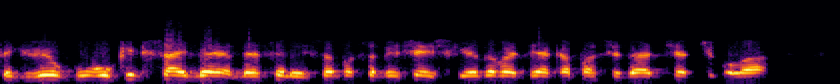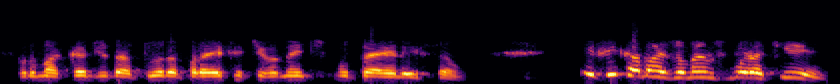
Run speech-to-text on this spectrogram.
tem que ver o, o que, que, sai de, dessa eleição para saber se a esquerda vai ter a capacidade de se articular por uma candidatura para efetivamente disputar a eleição. E fica mais ou menos por aqui.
